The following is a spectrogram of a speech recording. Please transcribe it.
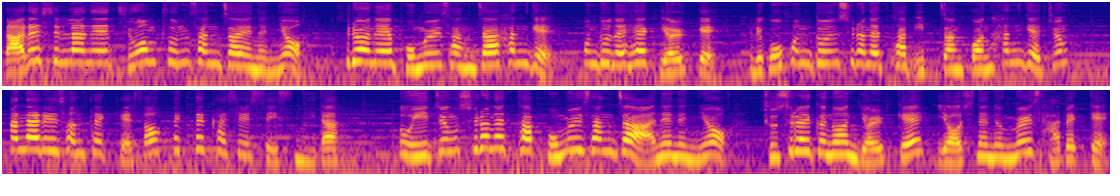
나르실란의 지원품 상자에는요. 수련의 보물 상자 1개, 혼돈의 핵 10개, 그리고 혼돈 수련의 탑 입장권 1개 중 하나를 선택해서 획득하실 수 있습니다. 또 이 중 수련의 탑 보물상자 안에는요. 주술의 근원 10개, 여신의 눈물 400개,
